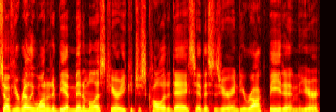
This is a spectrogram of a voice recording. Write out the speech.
So if you really wanted to be a minimalist here, you could just call it a day, say this is your indie rock beat, and you're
